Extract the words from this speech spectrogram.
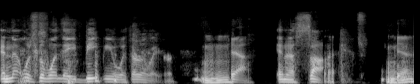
and that was the one they beat me with earlier Mhm. in a sock. Mhm. Yeah.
